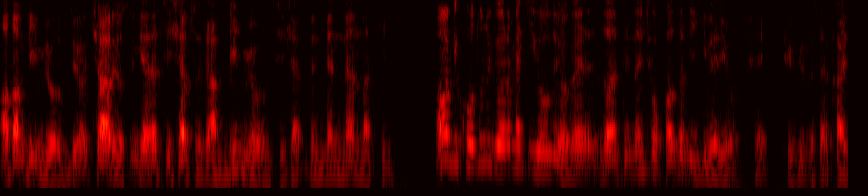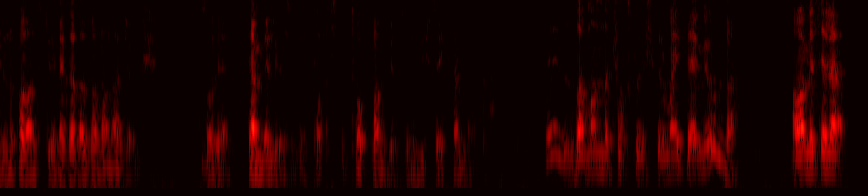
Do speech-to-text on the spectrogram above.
Adam bilmiyorum diyor. Çağırıyorsun gene C Sharp söylüyor. Ya bilmiyorum C Sharp ne, ne, ne anlatayım. Ama bir kodunu görmek iyi oluyor ve zannetinden çok fazla bilgi veriyor şey. Çünkü mesela kaydını falan tutuyor. Ne kadar zaman harcamış soruya. Sen belirliyorsun. To, işte toplam diyorsun 180 dakika. E, zamanla çok sıkıştırmayı sevmiyorum da. Ama mesela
